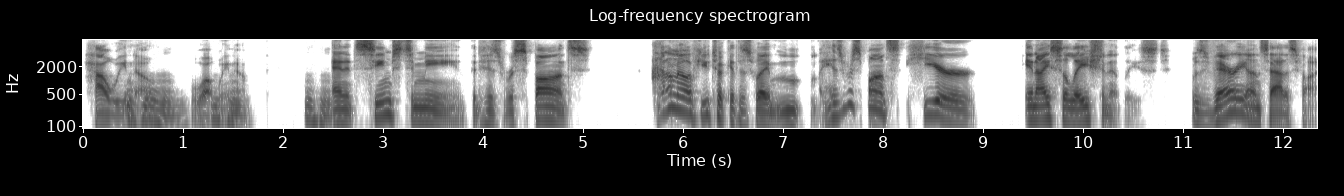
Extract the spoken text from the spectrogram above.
how we know mm-hmm. what we know, mm-hmm. and it seems to me that his response. I don't know if you took it this way. His response here in isolation at least, was very unsatisfying.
